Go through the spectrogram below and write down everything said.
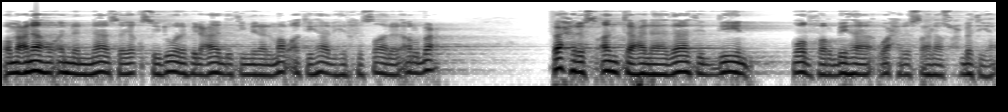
ومعناه أن الناس يقصدون في العادة من المرأة هذه الخصال الأربع فاحرص أنت على ذات الدين واظفر بها واحرص على صحبتها.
